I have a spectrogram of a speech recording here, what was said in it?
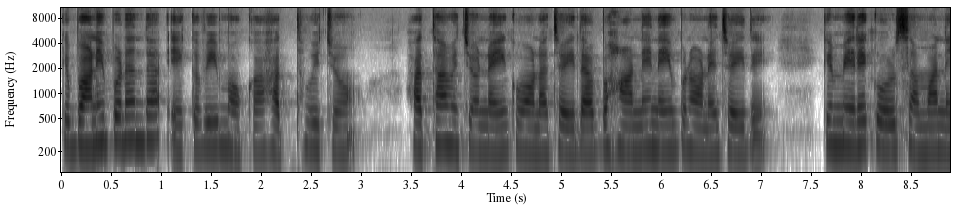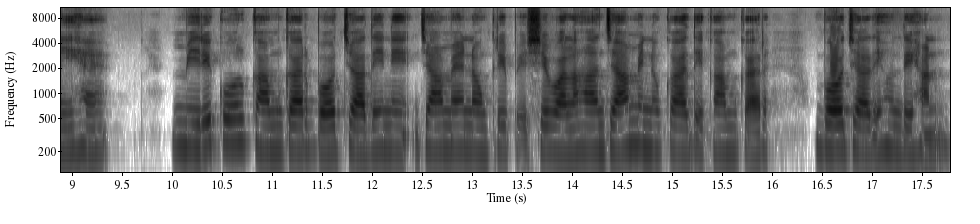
ਕਿ ਬਾਣੀ ਪੜਨ ਦਾ ਇੱਕ ਵੀ ਮੌਕਾ ਹੱਥ ਵਿੱਚੋਂ, ਹੱਥਾਂ ਵਿੱਚੋਂ ਨਹੀਂ ਗਵਾਉਣਾ ਚਾਹੀਦਾ, ਬਹਾਨੇ ਨਹੀਂ ਬਣਾਉਣੇ ਚਾਹੀਦੇ ਕਿ ਮੇਰੇ ਕੋਲ ਸਮਾਂ ਨਹੀਂ ਹੈ। ਮੇਰੇ ਕੋਲ ਕੰਮਕਾਰ ਬਹੁਤ ਜ਼ਿਆਦੇ ਨੇ, ਜਾਂ ਮੈਂ ਨੌਕਰੀ ਪੇਸ਼ੇ ਵਾਲਾ ਹਾਂ, ਜਾਂ ਮੈਨੂੰ ਘਰ ਦੇ ਕੰਮਕਾਰ ਬਹੁਤ ਜ਼ਿਆਦੇ ਹੁੰਦੇ ਹਨ।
